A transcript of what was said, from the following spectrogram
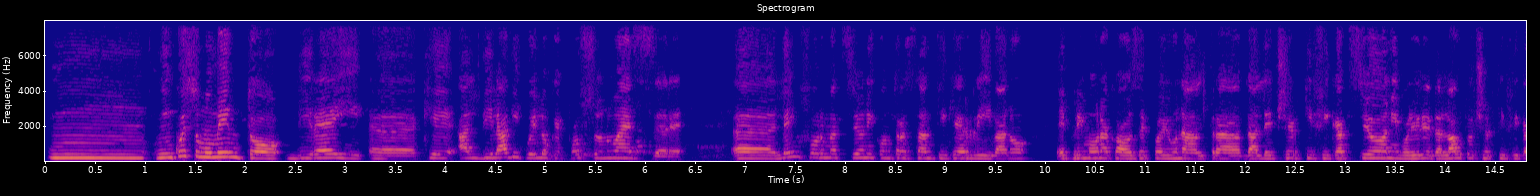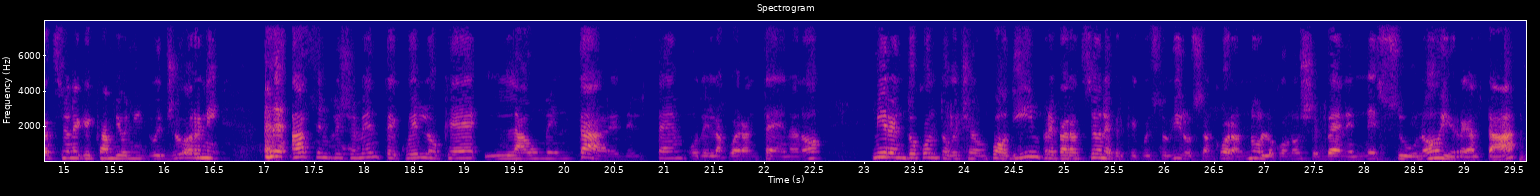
Mm, in questo momento direi eh, che al di là di quello che possono essere eh, le informazioni contrastanti che arrivano, è prima una cosa e poi un'altra, dalle certificazioni, voglio dire dall'autocertificazione che cambia ogni due giorni, a semplicemente quello che è l'aumentare del tempo della quarantena, no? Mi rendo conto che c'è un po' di impreparazione perché questo virus ancora non lo conosce bene nessuno in realtà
